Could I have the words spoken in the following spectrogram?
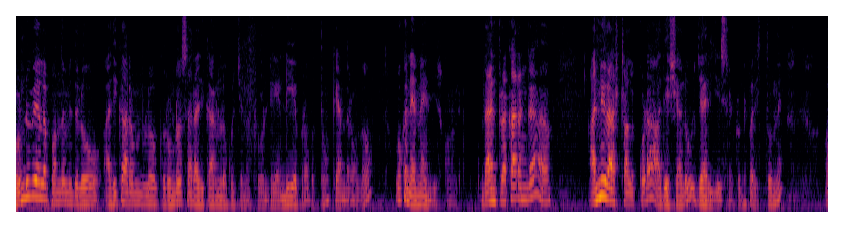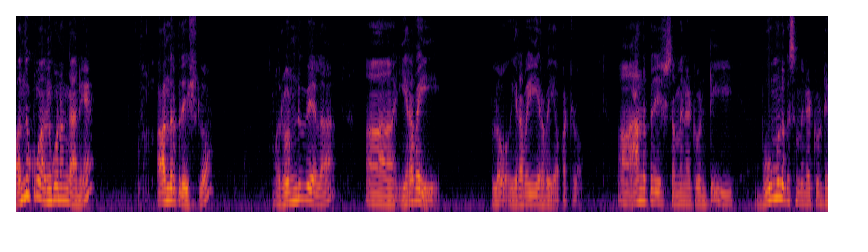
రెండు వేల పంతొమ్మిదిలో అధికారంలోకి రెండోసారి అధికారంలోకి వచ్చినటువంటి ఎన్డీఏ ప్రభుత్వం కేంద్రంలో ఒక నిర్ణయం తీసుకున్నది. దాని ప్రకారంగా అన్ని రాష్ట్రాలకు కూడా ఆదేశాలు జారీ చేసినటువంటి పరిస్థితి ఉంది. అందుకు అనుగుణంగానే ఆంధ్రప్రదేశ్లో రెండు వేల ఇరవైలో ఇరవై ఇరవై ఒకటిలో ఆంధ్రప్రదేశ్కి సంబంధించినటువంటి భూములకు సంబంధించినటువంటి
